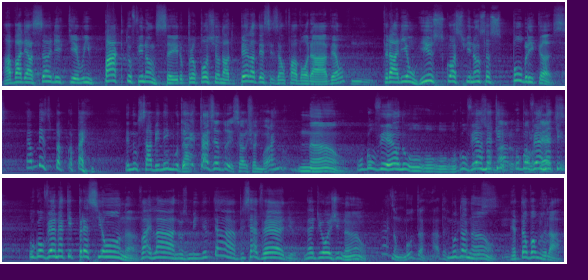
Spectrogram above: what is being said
A avaliação é de que o impacto financeiro proporcionado pela decisão favorável traria um risco às finanças públicas. É o mesmo. Ele não sabe nem Quem mudar. é que está dizendo isso? É Alexandre Moraes? Não. O governo, o, o, o- o governo é que o governo é que o governo é que pressiona. Vai lá nos meninos, ah, isso é velho, não é de hoje não. Mas não muda nada. Muda é não. possível. Então vamos lá.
